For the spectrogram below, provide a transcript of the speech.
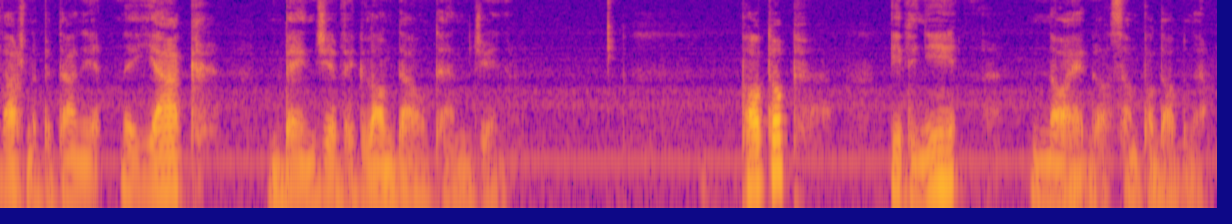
ważne pytanie, jak będzie wyglądał ten dzień. Potop i dni Noego są podobne.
